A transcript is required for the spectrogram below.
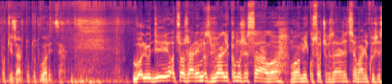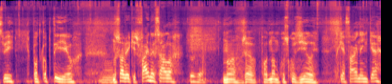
Поки жар тут утвориться. Бо люди, оце жаримо з валіком уже сало. О, мій кусочок жариться, валік уже свій подкоптив. Ну що, Вікіч, файне сало. Дуже. Ну, вже по одному куску з'їли. Таке файненьке.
